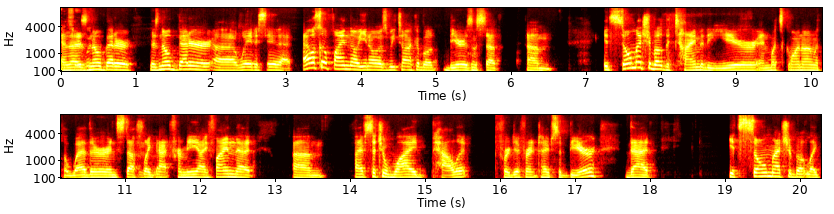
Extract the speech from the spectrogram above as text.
and so there's what- no better there's no better uh, way to say that. I also find though, you know, as we talk about beers and stuff, um, it's so much about the time of the year and what's going on with the weather and stuff like Mhm. that. For me, I find that um, I have such a wide palette for different types of beer that it's so much about like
